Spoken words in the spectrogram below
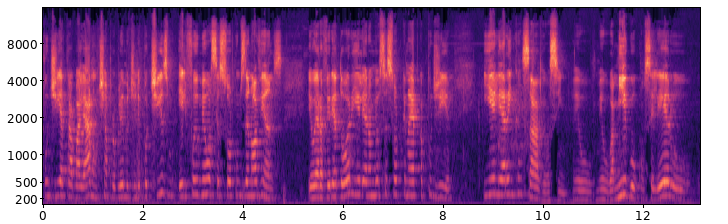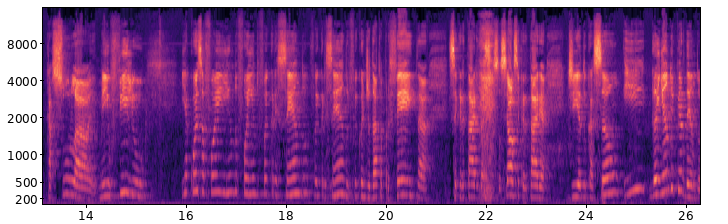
podia trabalhar, não tinha problema de nepotismo. Ele foi o meu assessor com 19 anos. Eu era vereador e ele era meu assessor porque na época podia. E ele era incansável, assim. Eu, meu amigo, conselheiro, caçula, meio filho. E a coisa foi indo, foi indo, foi crescendo, foi crescendo. Fui candidata a prefeita, secretária da Ação Social, secretária de educação e ganhando e perdendo.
